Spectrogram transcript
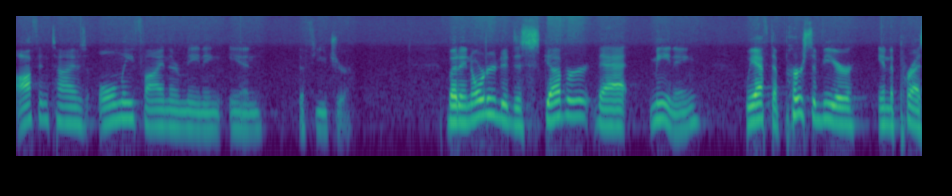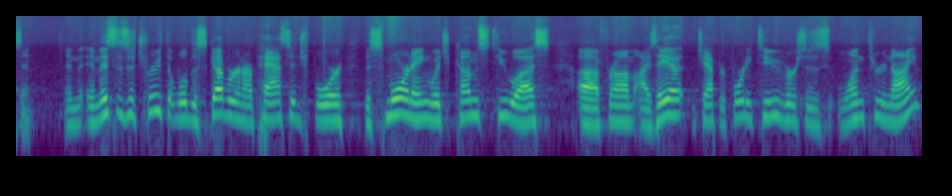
oftentimes only find their meaning in the future. But in order to discover that meaning, we have to persevere in the present. And, and this is a truth that we'll discover in our passage for this morning, which comes to us uh, from Isaiah chapter 42, verses 1 through 9.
